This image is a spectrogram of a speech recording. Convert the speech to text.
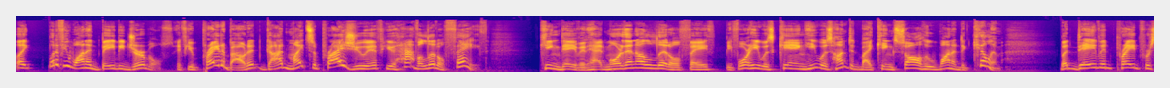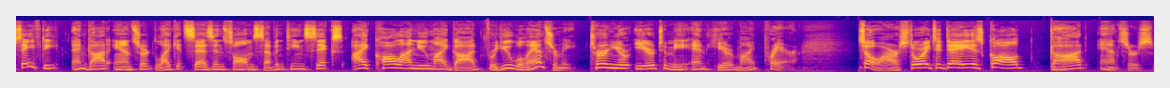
Like, what if you wanted baby gerbils? If you prayed about it, God might surprise you if you have a little faith. King David had more than a little faith. Before he was king, he was hunted by King Saul, who wanted to kill him. But David prayed for safety, and God answered, like it says in Psalm 17:6, I call on you, my God, for you will answer me. Turn your ear to me and hear my prayer. So our story today is called God Answers.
